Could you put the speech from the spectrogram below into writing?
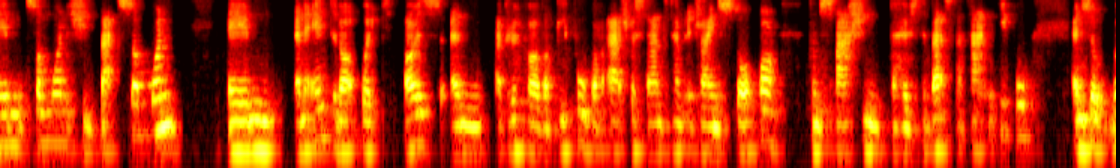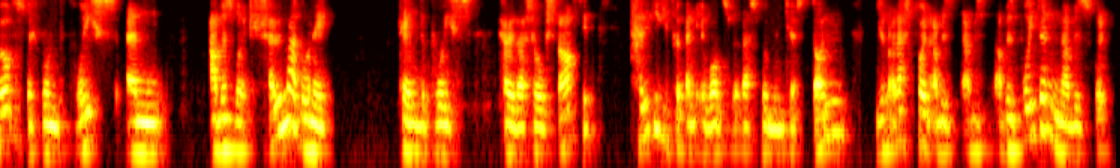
um, someone, she bit someone. Um, and it ended up like us and a group of other people were actually standing him to try and stop her from smashing the house to bits and attacking people. And so we obviously phoned the police. And I was like, how am I going to tell the police how this all started? How do you put into words what this woman just done? You know, at this point, I was, I was, I was bleeding, and I was like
